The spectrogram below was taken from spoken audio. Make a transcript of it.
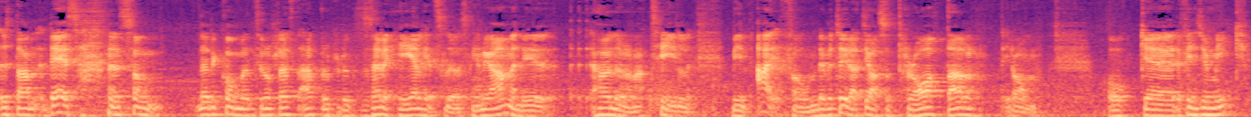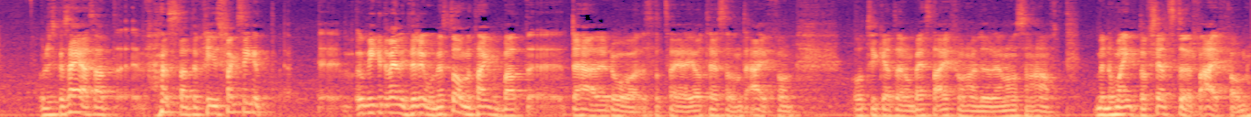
utan det är så som när det kommer till de flesta Apple-produkter så är det helhetslösningen. Jag använder ju hörlurarna till min iPhone. Det betyder att jag alltså pratar i dem. Och eh, det finns ju en mick. Och det ska sägas att, först att det finns faktiskt inget eh, vilket är väldigt ironiskt då med tanke på att eh, det här är då så att säga, jag har testat dem till iPhone och tycker att det är de bästa iPhone-hörlurar jag någonsin haft. Men de har inte officiellt stöd för iPhone.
